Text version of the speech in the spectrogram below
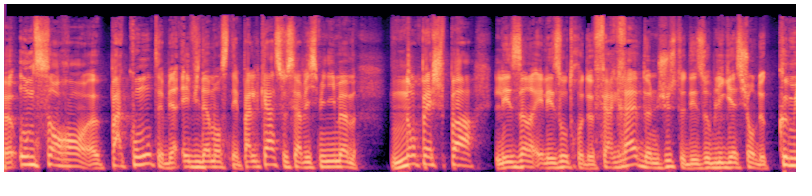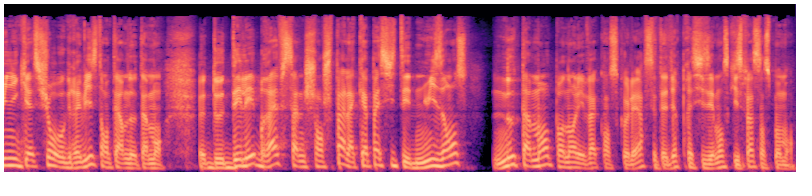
euh, on ne s'en rend euh, pas compte. Eh bien, évidemment, ce n'est pas le cas. Ce service minimum n'empêche pas les uns et les autres de faire grève, donne juste des obligations de communication aux grévistes en termes notamment de délai. Bref, ça ne change pas la capacité de nuisance, notamment pendant les vacances scolaires, c'est-à-dire précisément ce qui se passe en ce moment.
